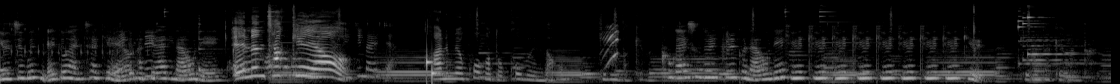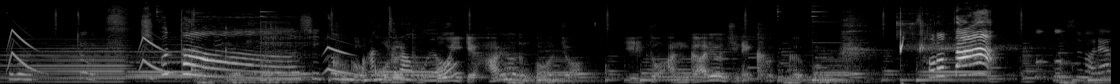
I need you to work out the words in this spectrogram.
요즘은 애도 안 착해요. 밖에 안 나오네. 애는 착해요. 말자. 아니면 코가 더 커 보인다고? 기분 탓 기분 탓. 코가 손을 끌고 나오네. 큐큐큐큐큐큐큐큐큐 기분 다 기분 다. 그리고 좀 기분 탓이 좀 그거 많더라고요. 보이게 하려는 거죠. 일도 안 가려지네 크크. 더럽다! 꾹꾹 숨어라.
